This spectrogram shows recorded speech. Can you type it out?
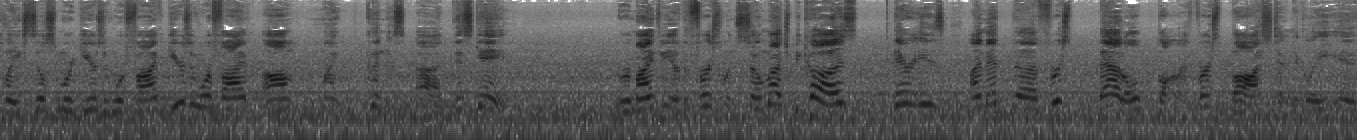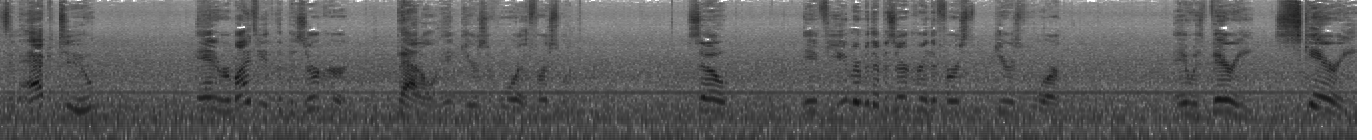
playing still some more Gears of War 5. Gears of War 5, oh my goodness. Uh, this game reminds me of the first one so much because there is, I'm at the first battle, my first boss technically, is in Act 2, and it reminds me of the Berserker battle in Gears of War, the first one. So, if you remember the Berserker in the first Gears of War, it was very scary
